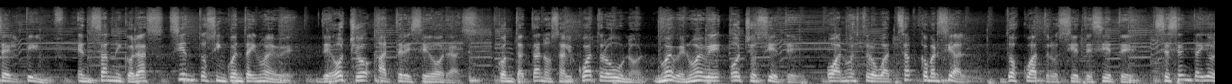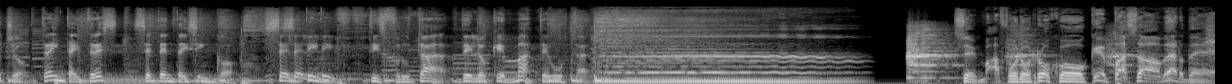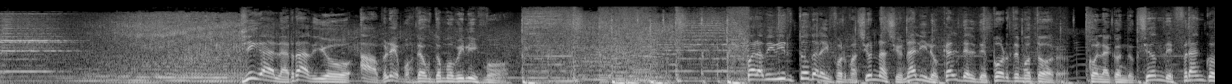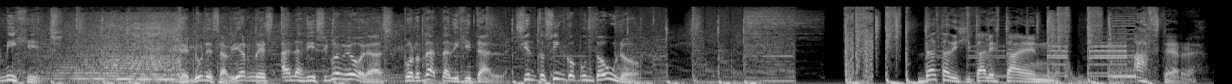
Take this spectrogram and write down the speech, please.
Celpinf en San Nicolás 159, de 8 a 13 horas. Contactanos al 419987 o a nuestro WhatsApp comercial 2477 68 33 75. Celpinf, disfruta de lo que más te gusta. Semáforo rojo, ¿qué pasa verde? Llega a la radio, hablemos de automovilismo para vivir toda la información nacional y local del deporte motor, con la conducción de Franco Mijic. De lunes a viernes a las 19 horas por Data Digital 105.1. Data Digital está en After.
